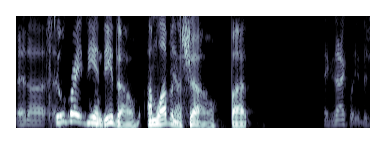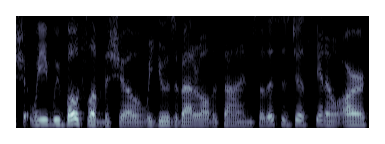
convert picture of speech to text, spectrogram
And uh, still and, great D and D though. I'm loving yeah. the show, but exactly the show. We we both love the show. We goose about it all the time. So this is just you know our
